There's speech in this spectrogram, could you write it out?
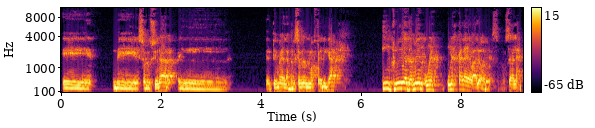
eh, de solucionar el, el tema de la presión atmosférica, incluía también una, escala de valores, o sea, la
